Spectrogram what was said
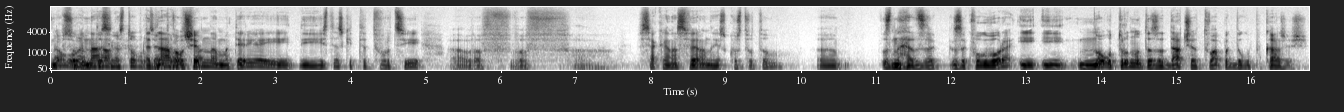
Много Абсолютно, една, да си на 100% една в вълшебна материя и, и истинските творци а, в, в а, всяка една сфера на изкуството а, знаят за, за какво говоря и, и много трудната задача това пък да го покажеш.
